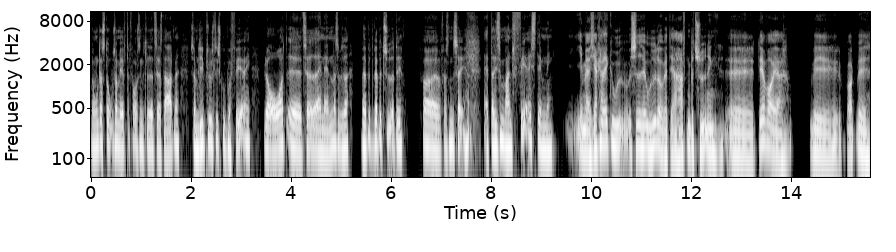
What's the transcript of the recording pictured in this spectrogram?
nogen, der stod som efterforskningsleder til at starte med, som lige pludselig skulle på ferie, blev overtaget af en anden osv. Hvad, hvad betyder det for, for sådan en sag her? At der ligesom var en feriestemning? Jamen, altså, jeg kan da ikke ud, sidde her og udelukke, at det har haft en betydning. Øh, der, hvor jeg vil, godt vil,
